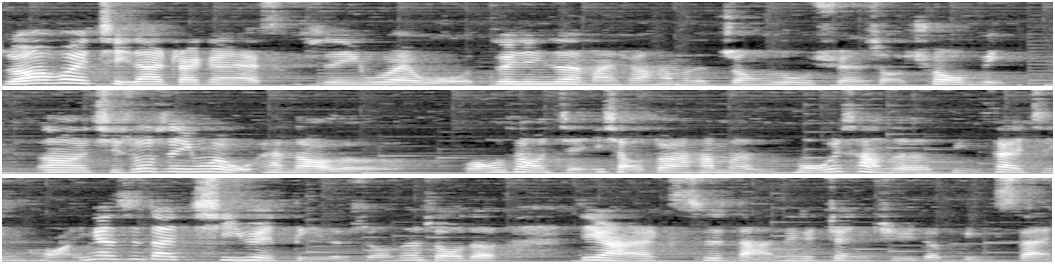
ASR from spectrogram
主要会期待 Dragon X，是因为我最近真的蛮喜欢他们的中路选手 Chovy。呃，起初是因为我看到了网络上有剪一小段他们某一场的比赛精华，应该是在七月底的时候，那时候的 DRX 是打那个正局的比赛，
